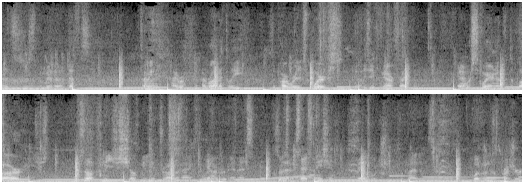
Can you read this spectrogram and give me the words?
that's just, I'm in a deficit. I mean, ironically, the part where this works is if we aren't fighting, and we're squaring up at the bar, and you just what's up? And you just shove me and draw the knife or whatever Yeah. and that's so it's an assassination. ambush, that is. But under pressure,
